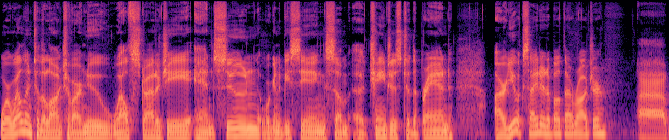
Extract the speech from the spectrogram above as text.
We're well into the launch of our new wealth strategy and soon we're going to be seeing some uh, changes to the brand. Are you excited about that roger? Uh,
